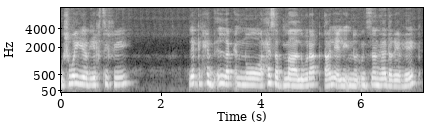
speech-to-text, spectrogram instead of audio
وشوية بيختفي. لكن حب لك إنه حسب ما الوراق طالع لي إنه الإنسان هذا غير هيك.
